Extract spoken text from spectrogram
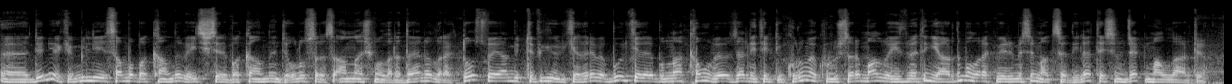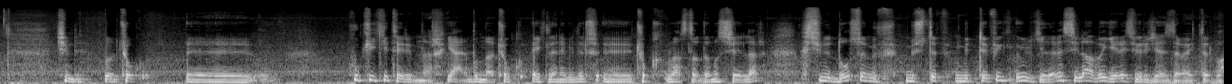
e, deniyor ki Milli Savunma Bakanlığı ve İçişleri Bakanlığı'nca uluslararası anlaşmalara dayanılarak dost veya müttefik ülkelere ve bu ülkelere bulunan kamu ve özel nitelikli kurum ve kuruluşlara mal ve hizmetin yardım olarak verilmesi maksadıyla taşınacak mallar diyor. Şimdi böyle çok e, hukuki terimler. Yani bunlar çok eklenebilir, e, çok rastladığımız şeyler. Şimdi dost ve müttefik ülkelere silah ve gereç vereceğiz demektir bu.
